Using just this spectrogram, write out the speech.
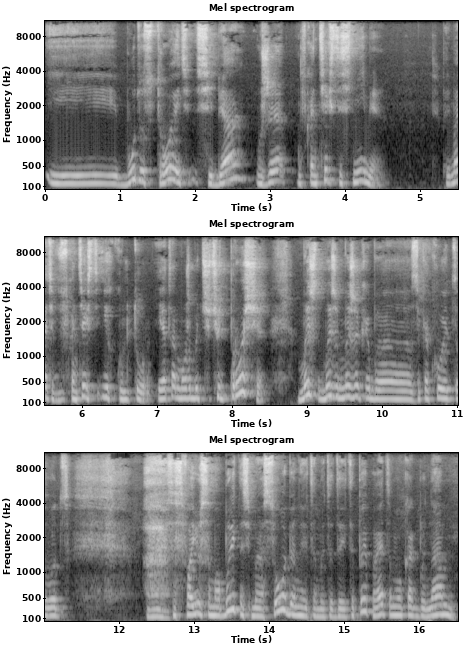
и будут строить себя уже в контексте с ними. Понимаете, в контексте их культур. И это может быть чуть-чуть проще. Мы же, мы же, мы же как бы за какую-то вот а, за свою самобытность, мы особенные там и т.д. и т.п., поэтому как бы нам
